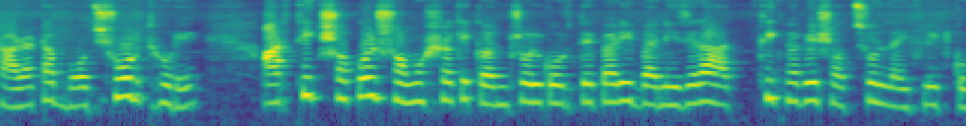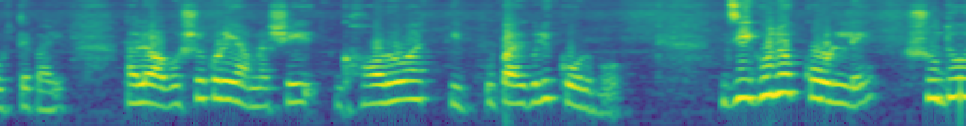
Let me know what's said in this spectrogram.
সারাটা বছর ধরে আর্থিক সকল সমস্যাকে কন্ট্রোল করতে পারি বা নিজেরা আর্থিকভাবে সচ্ছল লাইফ লিড করতে পারি, তাহলে অবশ্য করেই আমরা সেই ঘরোয়া উপায়গুলি করব। যেগুলো করলে শুধু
